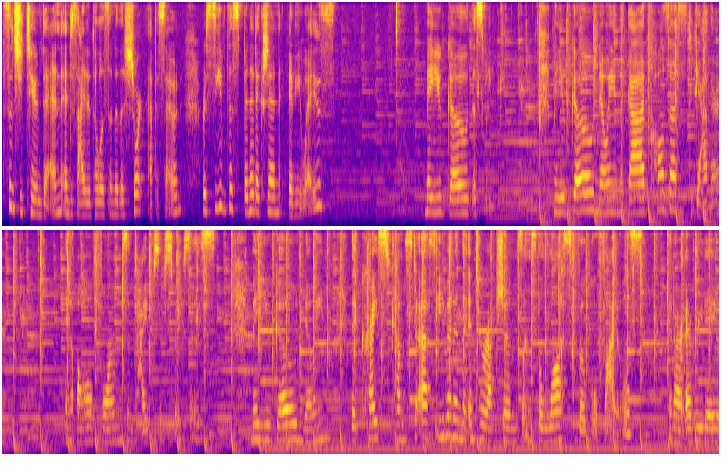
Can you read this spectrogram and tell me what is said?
since you tuned in and decided to listen to this short episode, receive this benediction anyways. May you go this week. May you go knowing that God calls us to gather in all forms and types of spaces. May you go knowing that Christ comes to us even in the interruptions and the lost vocal files in our everyday,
